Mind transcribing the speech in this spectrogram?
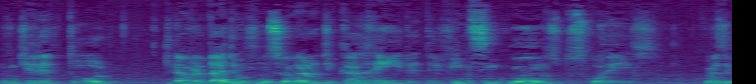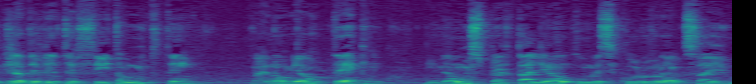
um diretor que na verdade é um funcionário de carreira de 25 anos dos Correios. Coisa que já deveria ter feito há muito tempo. Vai nomear um técnico e não um espertalhão como esse coronel que saiu.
